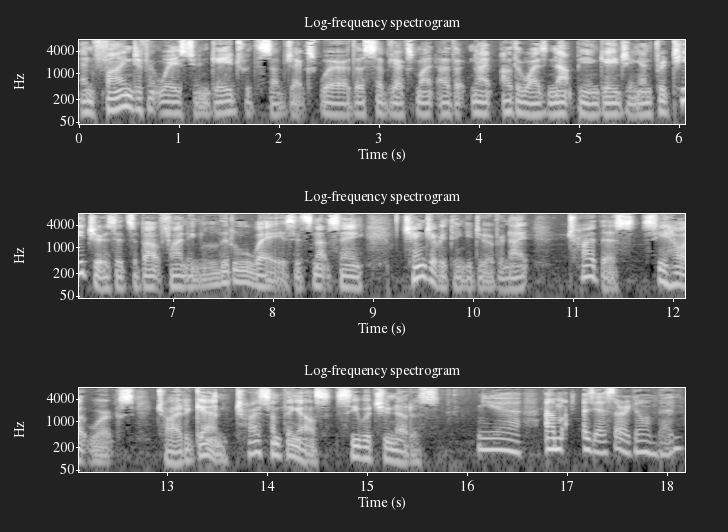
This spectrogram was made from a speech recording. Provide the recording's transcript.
and find different ways to engage with subjects where those subjects might other, not otherwise not be engaging. And for teachers, it's about finding little ways. It's not saying change everything you do overnight. Try this, see how it works. Try it again. Try something else. See what you notice. Yeah. Um. Yeah. Sorry. Go on, Ben.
